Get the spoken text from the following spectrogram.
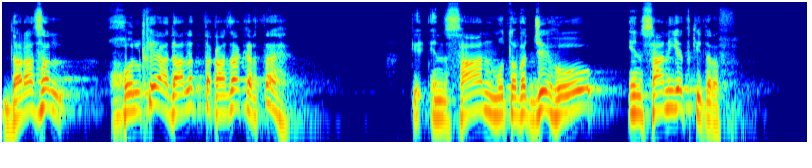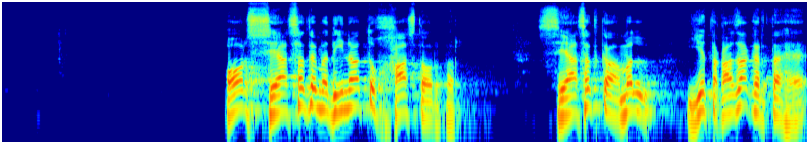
دراصل خلق عدالت تقاضا کرتا ہے۔ کہ انسان متوجہ ہو انسانیت کی طرف۔ اور سیاست مدینہ تو خاص طور پر۔ سیاست کا عمل یہ تقاضا کرتا ہے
